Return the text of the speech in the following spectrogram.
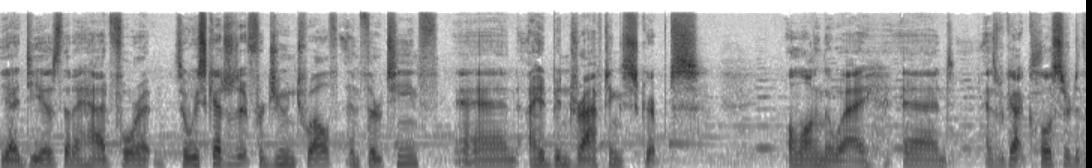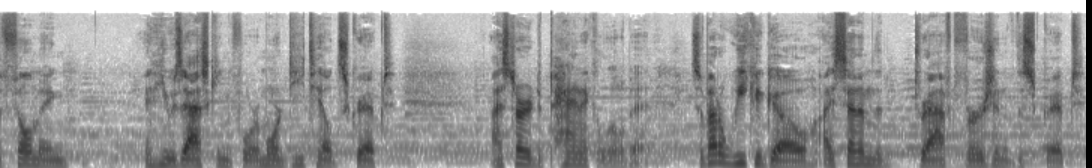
the ideas that I had for it. So we scheduled it for June 12th and 13th, and I had been drafting scripts along the way. And as we got closer to the filming, and he was asking for a more detailed script, I started to panic a little bit. So about a week ago, I sent him the draft version of the script,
